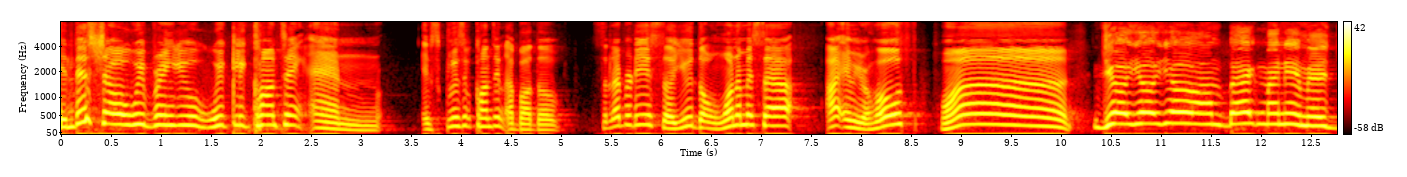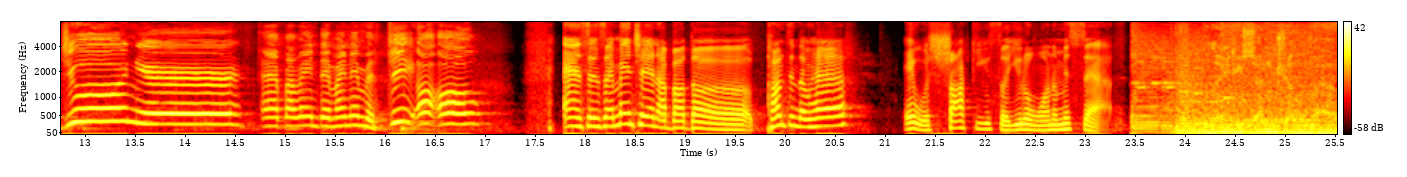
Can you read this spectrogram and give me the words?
In this show, we bring you weekly content and exclusive content about the celebrities, so you don't want to miss out. I am your host, Juan. Yo, yo, yo, I'm back. My name is Junior. Eh, pavente, my name is G-O-O. And since I mentioned about the content that we have, it will shock you, so you don't want to miss out. Ladies and gentlemen,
